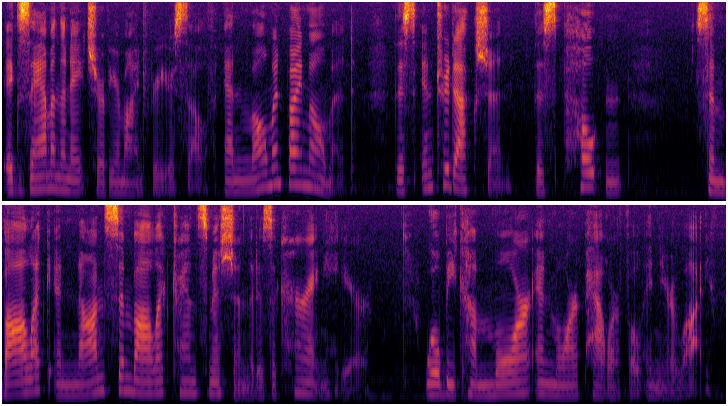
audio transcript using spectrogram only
Examine the nature of your mind for yourself. And moment by moment, this introduction, this potent symbolic and non symbolic transmission that is occurring here will become more and more powerful in your life.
